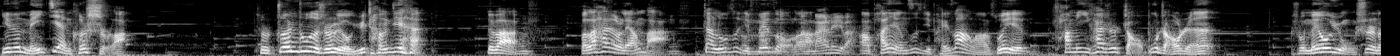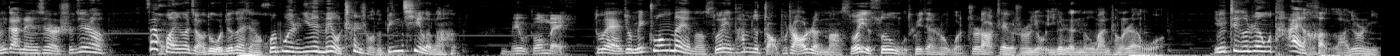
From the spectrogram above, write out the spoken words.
因为没剑可使了，就是专诸的时候有鱼肠剑，对吧？嗯本来还有两把嗯，战卢自己飞走了，埋了一把啊，盘影自己陪葬了，所以他们一开始找不着人，说没有勇士能干这件事儿。实际上，再换一个角度，我就在想，会不会是因为没有趁手的兵器了呢？没有装备，对，就没装备呢，所以他们就找不着人嘛。所以孙武推荐说，我知道这个时候有一个人能完成任务，因为这个任务太狠了，就是你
